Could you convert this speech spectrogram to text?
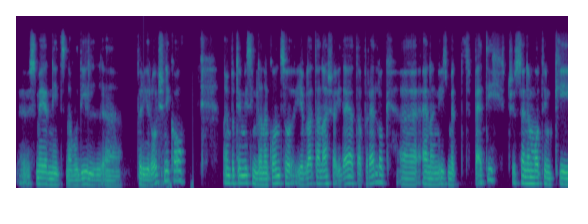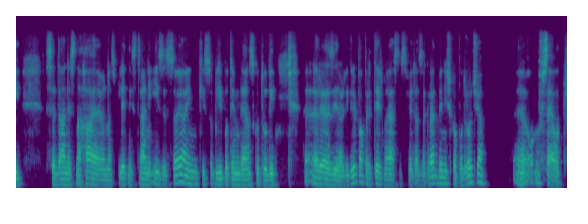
eh, smernic, navodil, eh, priročnikov. No, in potem mislim, da na koncu je bila ta naša ideja, ta predlog, eh, ena izmed petih, če se ne motim, ki se danes nahajajo na spletni strani IZS-ja in ki so bili potem dejansko tudi eh, realizirani. Gre pa pretežno, jasno, seveda, za gradbeniško področje. Eh, vse od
